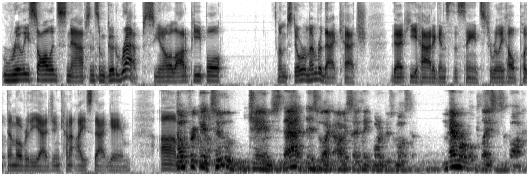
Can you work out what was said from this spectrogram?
really solid snaps and some good reps. You know, a lot of people um, still remember that catch that he had against the Saints to really help put them over the edge and kind of ice that game. Um, Don't forget, too, James, that is like obviously, I think, one of his most memorable plays as a Buck.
